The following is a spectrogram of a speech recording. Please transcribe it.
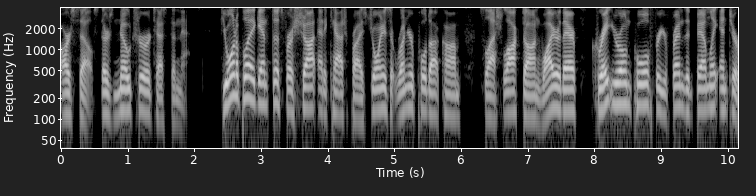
ourselves. There's no truer test than that. If you want to play against us for a shot at a cash prize, join us at runyourpool.com slash locked on. While you're there, create your own pool for your friends and family. Enter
